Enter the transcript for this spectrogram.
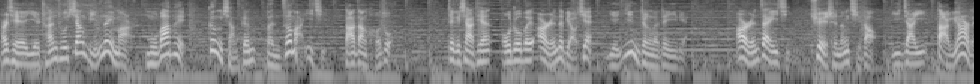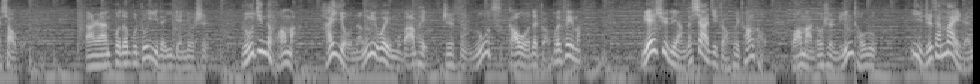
而且也传出相比内马尔，姆巴佩更想跟本泽马一起搭档合作。这个夏天欧洲杯二人的表现也印证了这一点，二人在一起确实能起到一加一大于二的效果。当然，不得不注意的一点就是，如今的皇马。还有能力为姆巴佩支付如此高额的转会费吗？连续两个夏季转会窗口，皇马都是零投入，一直在卖人，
